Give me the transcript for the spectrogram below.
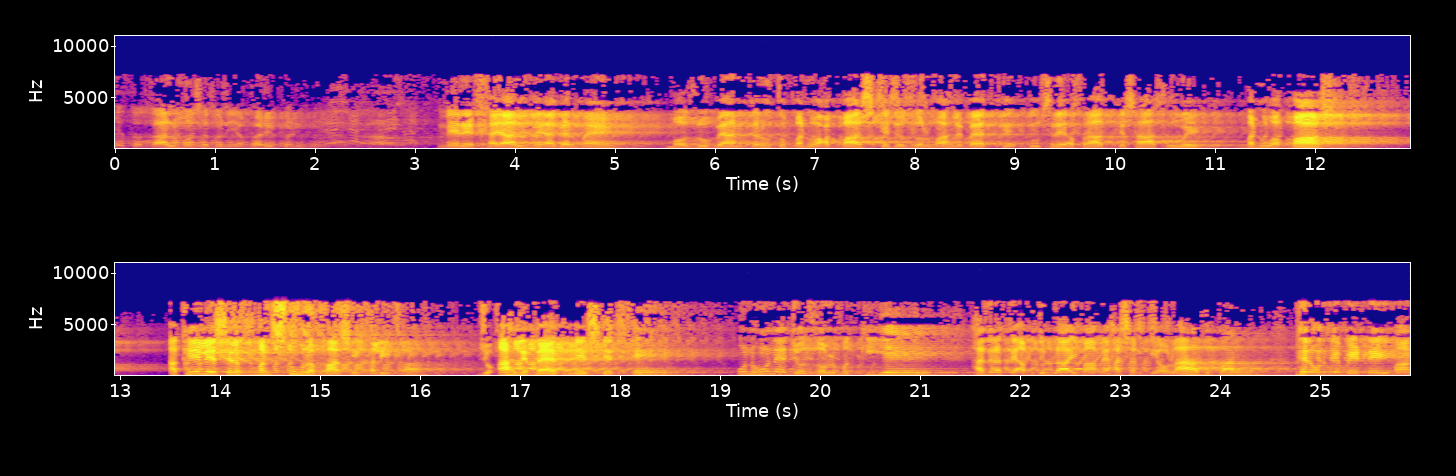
یہ تو ظالموں سے دنیا بھری پڑی میرے خیال میں اگر میں موضوع بیان کروں تو بنو عباس کے جو ظلم اہل بیت کے دوسرے افراد کے ساتھ ہوئے، بنو عباس، اکیلے صرف منصور عباسی خلیفہ۔ جو اہل بیت میں سے تھے، انہوں نے جو ظلم کیے حضرت عبداللہ امام حسن کی اولاد پر، پھر ان کے بیٹے امام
